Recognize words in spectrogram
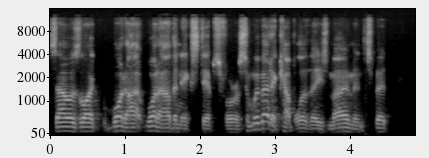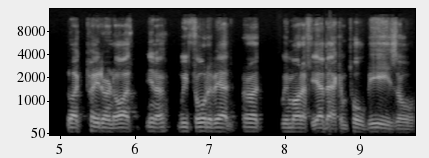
So I was like, what are what are the next steps for us? And we've had a couple of these moments, but like Peter and I, you know, we thought about, all right, we might have to go back and pull beers or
